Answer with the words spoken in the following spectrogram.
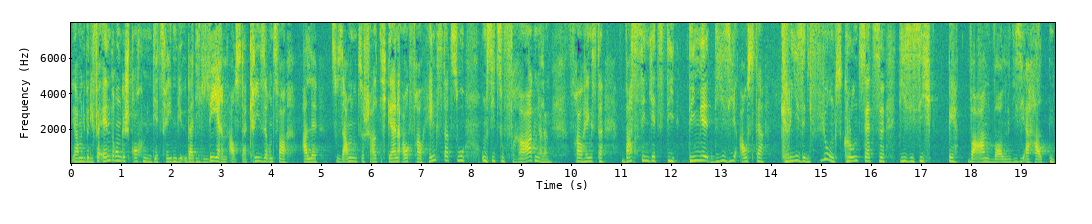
Wir haben über die Veränderung gesprochen und jetzt reden wir über die Lehren aus der Krise und zwar alle zusammen. Und so schalte ich gerne auch Frau Hengster zu, um sie zu fragen. Ja, Frau Hengster, was sind jetzt die Dinge, die Sie aus der Krise, die Führungsgrundsätze, die Sie sich bewahren wollen, die Sie erhalten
